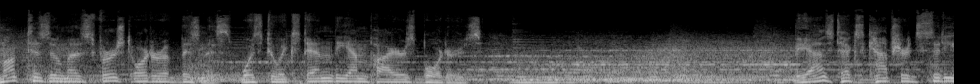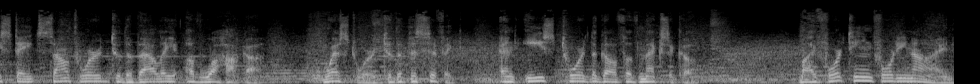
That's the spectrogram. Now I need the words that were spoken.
Moctezuma's first order of business was to extend the empire's borders. The Aztecs captured city-states southward to the valley of Oaxaca, westward to the Pacific, and east toward the Gulf of Mexico. By 1449,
